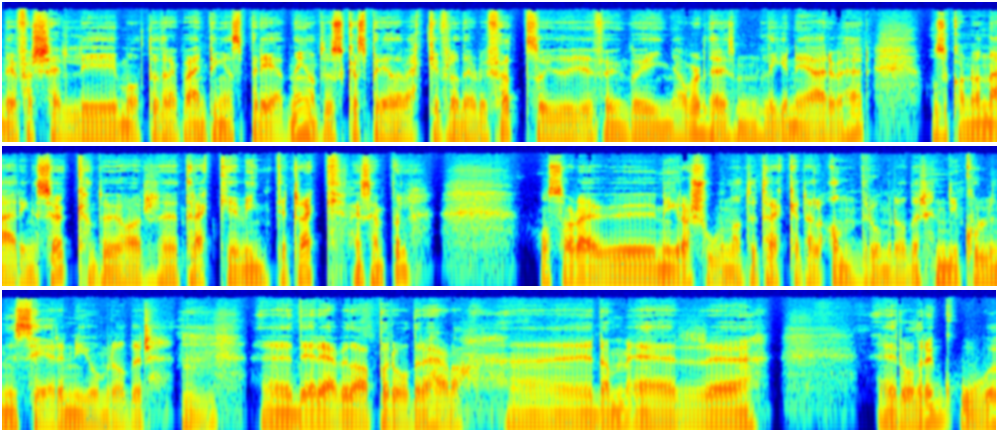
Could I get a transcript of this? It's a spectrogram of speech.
det er forskjellige måter å trekke på. En ting er spredning, at du skal spre deg vekk fra der du er født, så du for unngå innavl. Det liksom ligger ned i ervet her. Og så kan du ha næringssøk, at du har eh, trekk, vintertrekk, eksempel. Og så er det òg migrasjon, at du trekker til andre områder. Koloniserer nye områder. mm. Eh, Der er vi da på rådere her, da. Eh, De er Rådere er gode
